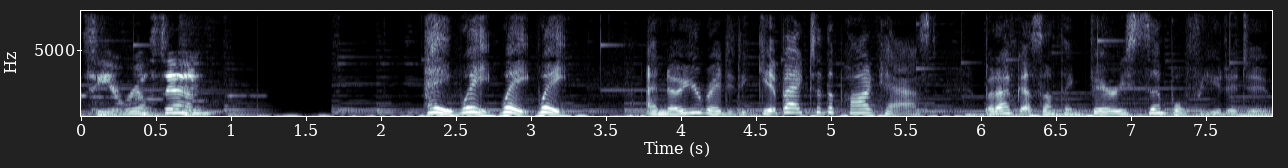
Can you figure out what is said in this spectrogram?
See you real soon. Hey, wait, wait, wait. I know you're ready to get back to the podcast, but I've got something very simple for you to do.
